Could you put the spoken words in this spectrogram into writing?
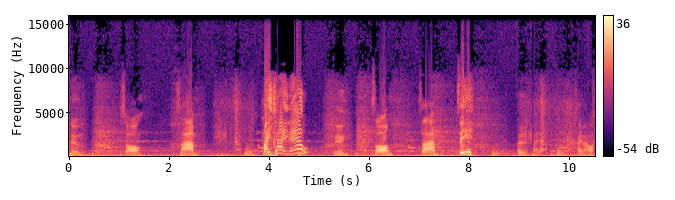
หนึ่งสองสามไม่ใช่แล้วหนึ่งสองสามสี่เออ ไปแล้ว ใครมาวะ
